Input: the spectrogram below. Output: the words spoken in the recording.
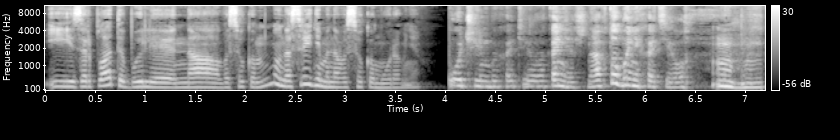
и зарплаты были на высоком, ну, на среднем и на высоком уровне? Очень бы хотела, конечно. А кто бы не хотел? Угу.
